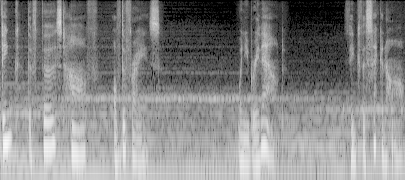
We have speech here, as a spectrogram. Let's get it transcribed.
think the first half of the phrase. When you breathe out, think the second half.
